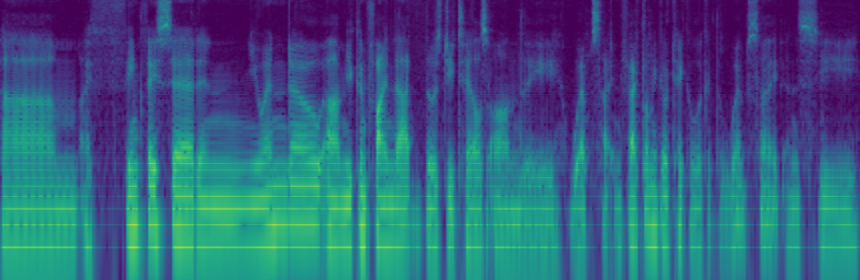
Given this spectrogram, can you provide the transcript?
Um, I think they said in Nuendo. Um, you can find that those details on the website. In fact, let me go take a look at the website and see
